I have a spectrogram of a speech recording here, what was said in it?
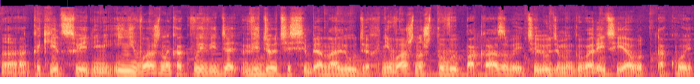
э, какие-то сведения. И не важно, как вы ведете себя на людях, не важно, что вы показываете людям и говорите, я вот такой.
